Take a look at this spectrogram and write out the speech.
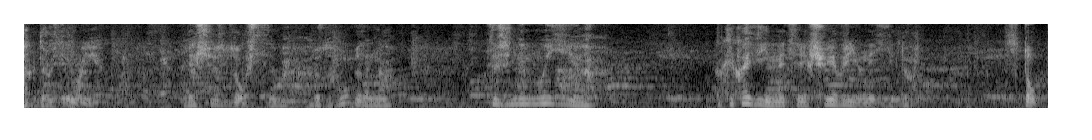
Так, друзі мої, я ще зовсім розгублена. Це ж не моє. Як яка Вінниця, якщо я в Рівне їду? Стоп.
